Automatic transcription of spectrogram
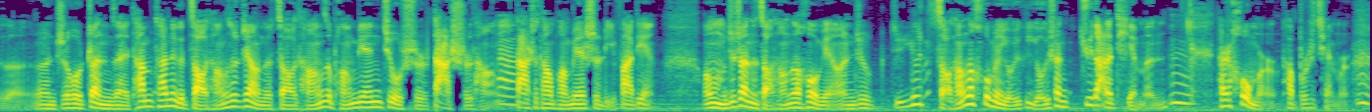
子，嗯，之后站在他们他那个澡堂子是这样的，澡堂子旁边就是大食堂，嗯大食堂旁边是理发店，完我们就站在澡堂子后边啊，就就因为澡堂子后面有一个有一扇巨大的铁门，嗯，它是后门，它不是前门，嗯，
